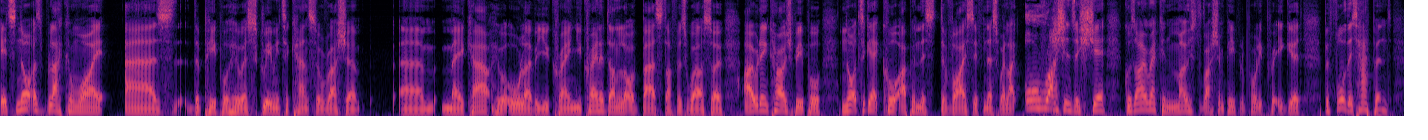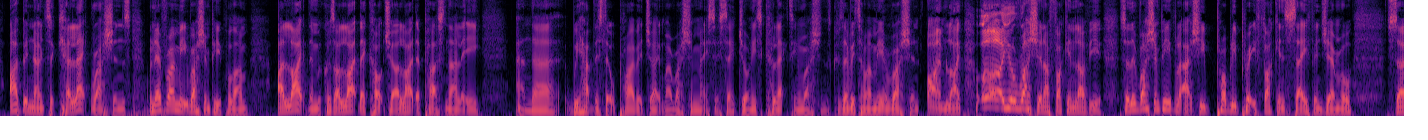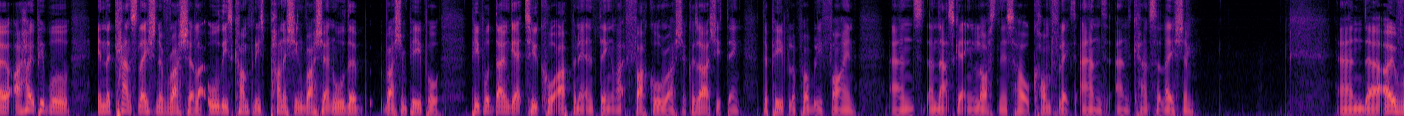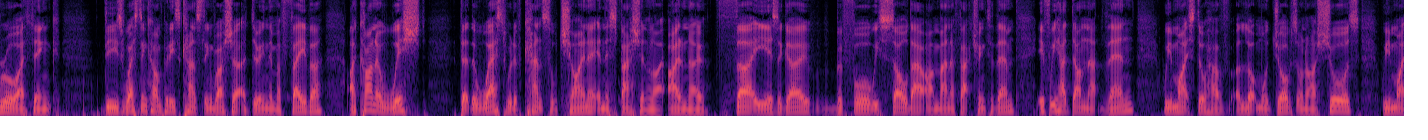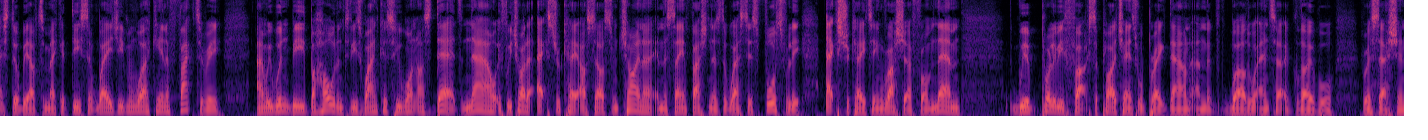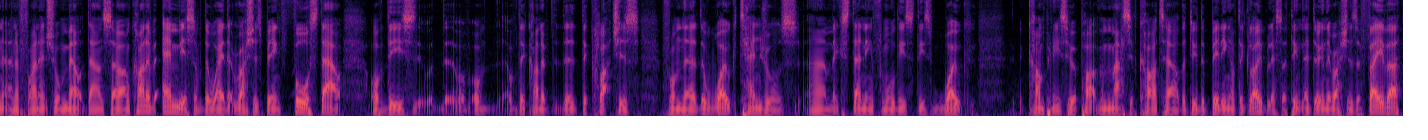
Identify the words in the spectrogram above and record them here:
it's not as black and white as the people who are screaming to cancel Russia um, make out who are all over Ukraine. Ukraine have done a lot of bad stuff as well. So I would encourage people not to get caught up in this divisiveness where like all Russians are shit because I reckon most Russian people are probably pretty good. Before this happened, I've been known to collect Russians. Whenever I meet Russian people, I'm I like them because I like their culture, I like their personality, and uh, we have this little private joke. My Russian mates, they say, Johnny's collecting Russians because every time I meet a Russian, I'm like, oh, you're Russian. I fucking love you. So the Russian people are actually probably pretty fucking safe in general. So I hope people, in the cancellation of Russia, like all these companies punishing Russia and all the Russian people, people don't get too caught up in it and think like, fuck all Russia. Because I actually think the people are probably fine. And, and that's getting lost in this whole conflict and, and cancellation. And uh, overall, I think these Western companies cancelling Russia are doing them a favor. I kind of wished that the West would have cancelled China in this fashion, like, I don't know, 30 years ago, before we sold out our manufacturing to them. If we had done that then, we might still have a lot more jobs on our shores. We might still be able to make a decent wage, even working in a factory. And we wouldn't be beholden to these wankers who want us dead. Now, if we try to extricate ourselves from China in the same fashion as the West is forcefully extricating Russia from them, we'll probably be fucked. Supply chains will break down, and the world will enter a global recession and a financial meltdown. So I'm kind of envious of the way that Russia's being forced out of these of, of, of the kind of the, the clutches from the the woke tendrils um, extending from all these these woke companies who are part of a massive cartel that do the bidding of the globalists. I think they're doing the Russians a favor.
